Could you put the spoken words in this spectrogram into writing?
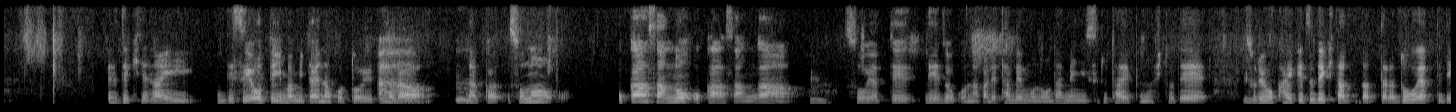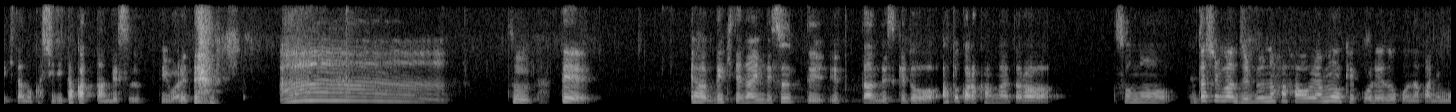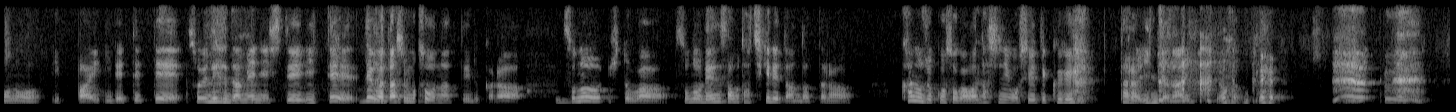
いやできてないんですよって今みたいなことを言ったら、うん。なんかそのお母さんのお母さんがうん。そうやって冷蔵庫の中で食べ物をダメにするタイプの人でうん。それを解決できたんだったらどうやってできたのか知りたかったんですって言われて。ああそう。でいやできてないんですって言ったんですけど後から考えたらその私は自分の母親も結構冷蔵庫の中に物をいっぱい入れててそれでダメにしていて で私もそうなっているからうん。その人はその連鎖を断ち切れたんだったら彼女こそが私に教えてくれたらいいんじゃない？って思って。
